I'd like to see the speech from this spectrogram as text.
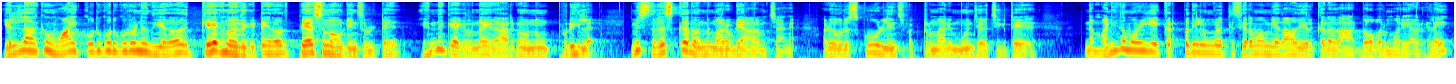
எல்லாருக்கும் வாய் குறு குறு குறுன்னு இது ஏதாவது கேட்கணும் இதுக்கிட்ட ஏதாவது பேசணும் அப்படின்னு சொல்லிட்டு என்ன கேட்குறதுனா யாருக்கும் ஒன்றும் புரியல. மிஸ் ரிஸ்கர் வந்து மறுபடியும் ஆரம்பித்தாங்க அப்படியே ஒரு ஸ்கூல் இன்ஸ்பெக்டர் மாதிரி மூஞ்ச வச்சுக்கிட்டு இந்த மனித மொழியை கற்பதில் உங்களுக்கு சிரமம் ஏதாவது இருக்கிறதா டோபர் மோரி அவர்களே?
